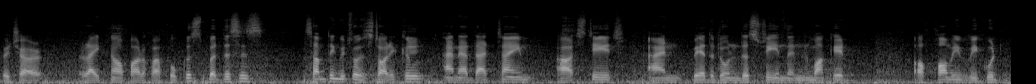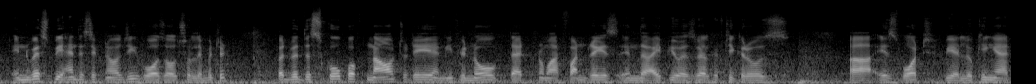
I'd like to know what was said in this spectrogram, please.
which are right now part of our focus, but this is something which was historical and at that time our stage and where the drone industry in the Indian market of how we could invest behind this technology was also limited. But with the scope of now today, and if you know that from our fundraise in the IPO as well, 50 crores uh, is what we are looking at.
